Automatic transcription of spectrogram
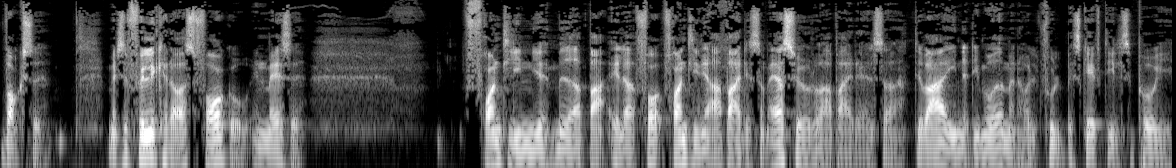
vokse. Men selvfølgelig kan der også foregå en masse frontlinje eller frontlinjearbejde, som er pseudoarbejde. Altså, det var en af de måder, man holdt fuld beskæftigelse på i,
